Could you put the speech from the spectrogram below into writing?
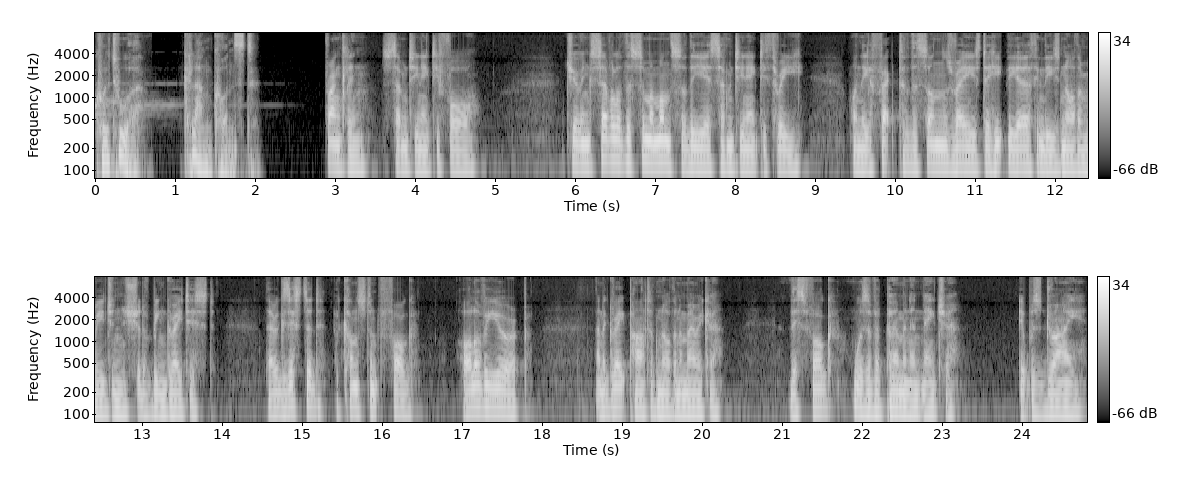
Kultur Klangkunst Franklin, 1784. During several of the summer months of the year 1783, when the effect of the sun's rays to heat the earth in these northern regions should have been greatest, there existed a constant fog all over Europe and a great part of Northern America. This fog was of a permanent nature. It was dry,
